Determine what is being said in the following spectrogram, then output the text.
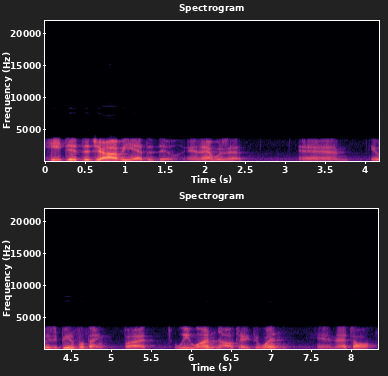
he did the job he had to do, and that was it. And it was a beautiful thing, but we won. I'll take the win, and that's all.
